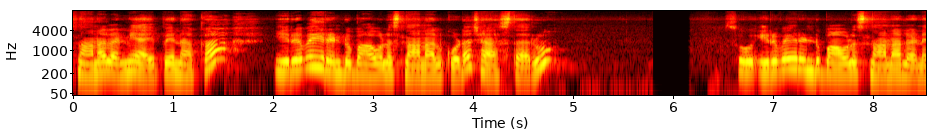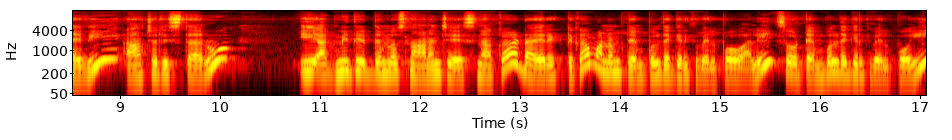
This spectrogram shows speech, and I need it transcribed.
స్నానాలు అన్నీ అయిపోయినాక ఇరవై రెండు బావుల స్నానాలు కూడా చేస్తారు. సో ఇరవై రెండు బావుల స్నానాలు అనేవి ఆచరిస్తారు. ఈ అగ్నితీర్థంలో స్నానం చేసినాక డైరెక్ట్గా మనం టెంపుల్ దగ్గరికి వెళ్ళిపోవాలి. సో టెంపుల్ దగ్గరికి వెళ్ళిపోయి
